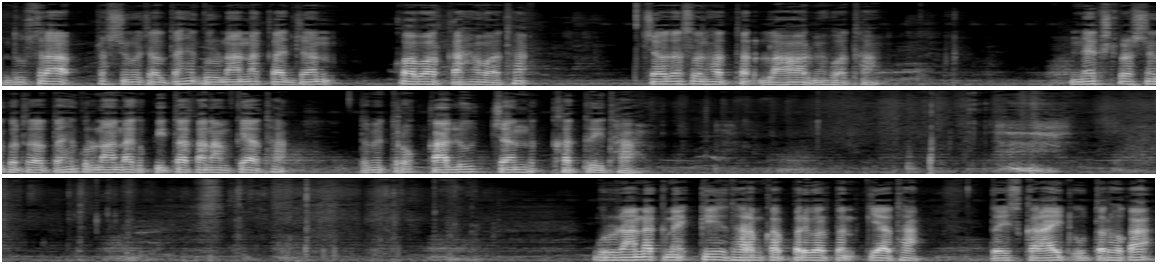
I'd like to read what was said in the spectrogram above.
दूसरा प्रश्न को चलते हैं। गुरु नानक का जन्म कब और कहाँ हुआ था? चौदह लाहौर में हुआ था। नेक्स्ट प्रश्न को चलते हैं। गुरु नानक पिता का नाम क्या था? तो मित्रों कालू चंद खत्री था। गुरु नानक ने किस धर्म का परिवर्तन किया था? तो इसका राइट उत्तर होगा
